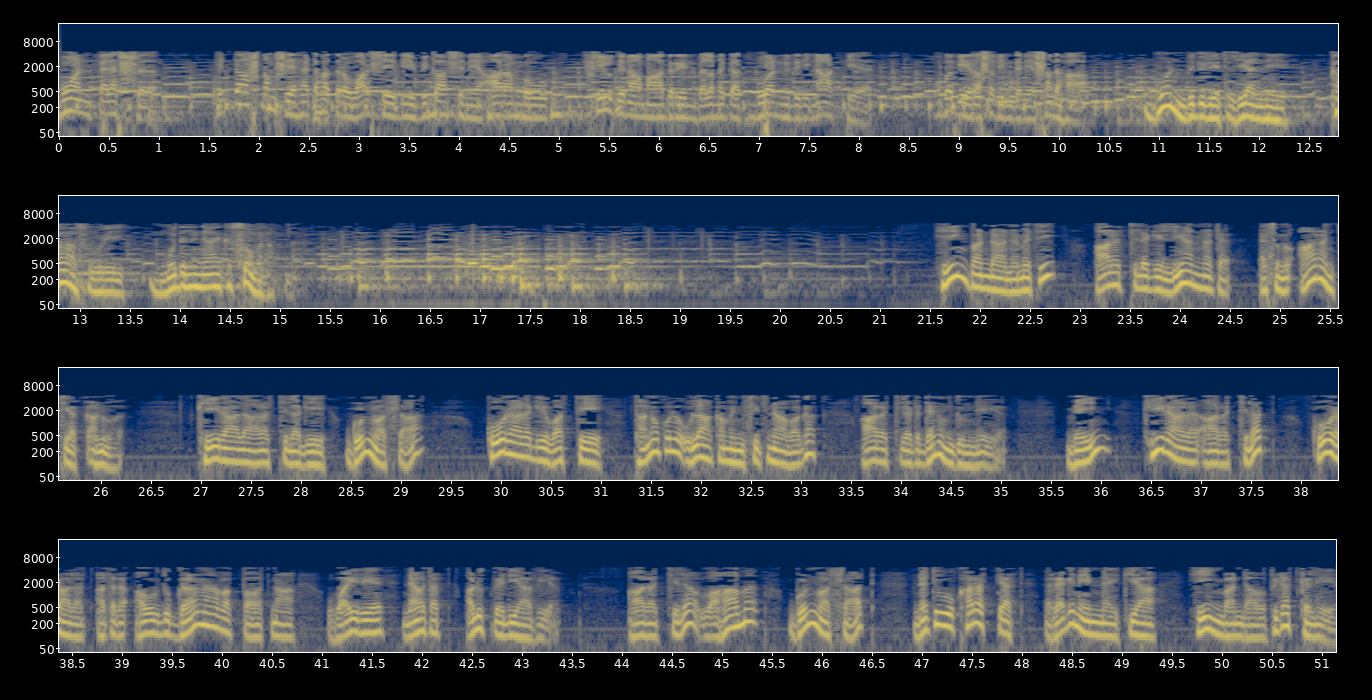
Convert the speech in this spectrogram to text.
මුවන් පැලැස්ස 1964 වර්ෂයේදී විකාශනය ආරම්භ වූ සියලු දෙනා මාදරෙන් වැළඳගත් ගුවන් විදුලි නාට්‍ය ඔබගේ රසවින්දනය සඳහා. ගුවන් විදුලියට ලියන්නේ කලාසූරි මුදලි නායක සෝමරත්න. හීන් බණ්ඩා නැමැති ආරච්චිලගේ ලියන්නට ඇසුණු ආරංචියක් අනුව කීරාල ආරච්චිලගේ ගොන්වස්සා කෝරාලගේ වත්තේ තනකොළ උලාකමින් සිටිනා වගක් ආරච්චිලට දැනුම් දුන්නේය. මෙයින් කීරාල ආරච්චිලත් කෝරාලත් අතර අවුරුදු ගණනාවක් පවත්නා වෛරය නැවතත් අලුත් වැඩියා විය. ආරච්චිල වහාම ගොන්වස්සාත් නැති වූ කරත්තයත් රැගෙන එන්නයි කියා හීන් බණ්ඩාව පිටත් කළේය.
